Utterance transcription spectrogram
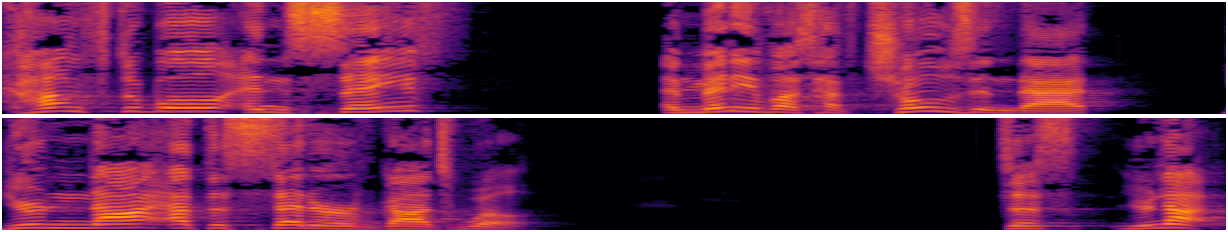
comfortable, and safe, and many of us have chosen that, you're not at the center of God's will. Just, you're not.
